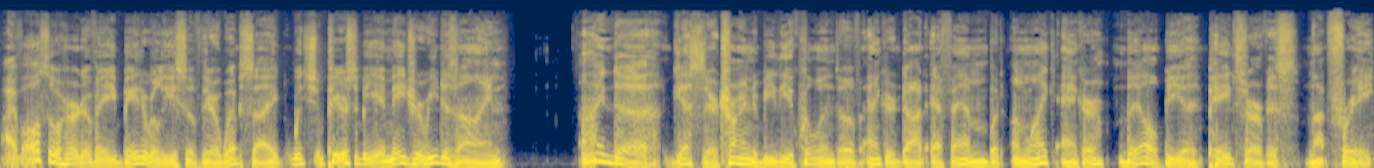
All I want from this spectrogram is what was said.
I've also heard of a beta release of their website, which appears to be a major redesign. I'd uh, guess they're trying to be the equivalent of Anchor.fm, but unlike Anchor, they'll be a paid service, not free.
